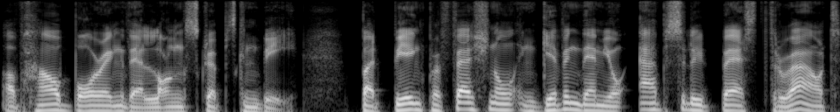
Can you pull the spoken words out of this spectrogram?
of how boring their long scripts can be. But being professional and giving them your absolute best throughout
